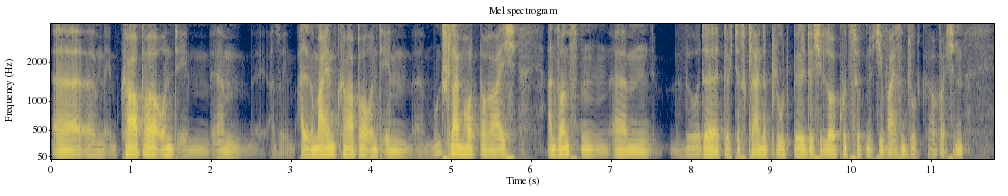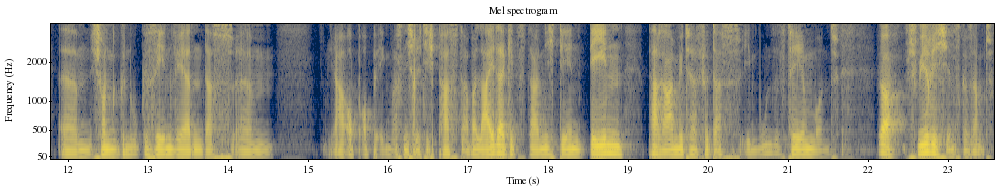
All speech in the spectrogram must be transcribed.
äh, ähm, im Körper und im, ähm, also im allgemeinen Körper und im äh, Mundschleimhautbereich. Ansonsten ähm, würde durch das kleine Blutbild, durch die Leukozyten, durch die weißen Blutkörperchen ähm, schon genug gesehen werden, dass ähm, ja, ob, ob irgendwas nicht richtig passt. Aber leider gibt's da nicht den, den Parameter für das Immunsystem und ja, schwierig insgesamt.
